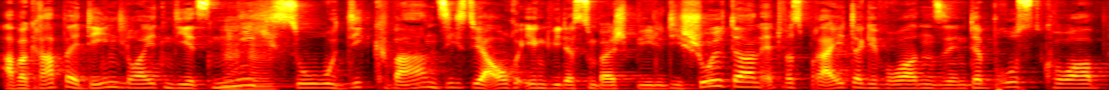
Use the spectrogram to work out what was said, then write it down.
Aber gerade bei den Leuten, die jetzt mhm. nicht so dick waren, siehst du ja auch irgendwie, dass zum Beispiel die Schultern etwas breiter geworden sind, der Brustkorb,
